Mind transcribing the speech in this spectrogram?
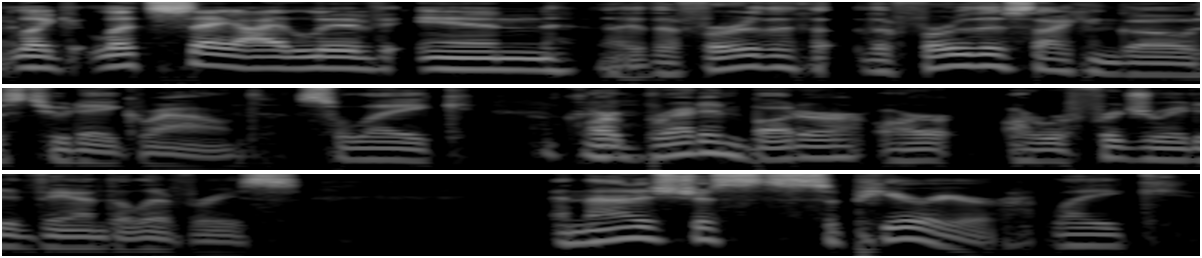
like? Let's say I live in Uh, the furthest the furthest I can go is two day ground. So like our bread and butter are are refrigerated van deliveries, and that is just superior. Like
